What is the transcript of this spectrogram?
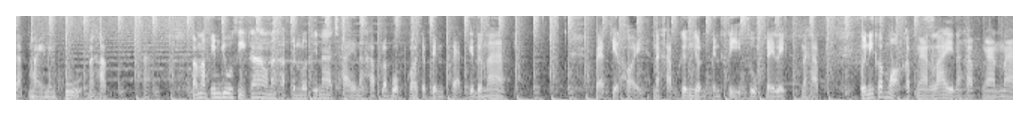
จัดใหม่หนึ่งคู่นะครับสำหรับ MU49 นะครับเป็นรถที่น่าใช้นะครับ ระบบก็จะเป็น 8 เกียร์เดินหน้า 8 เกียร์ถอยนะครับ เครื่องยนต์เป็น 4 สูบไดเ c กนะครับ ตัวนี้ก็เหมาะกับงานไล่นะครับ งานนา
